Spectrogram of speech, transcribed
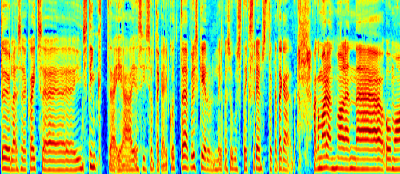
tööle see kaitseinstinkt ja, ja siis on tegelikult et äh, päris keeruline igasuguste ekstreemsustega tegeleda. aga ma arvan, et ma olen äh, oma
